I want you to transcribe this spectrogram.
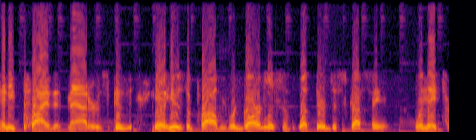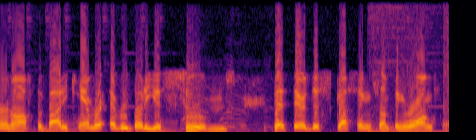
any private matters. Because, you know, here's the problem regardless of what they're discussing when they turn off the body camera, everybody assumes that they're discussing something wrongful.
